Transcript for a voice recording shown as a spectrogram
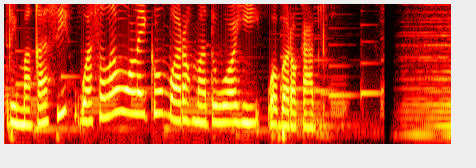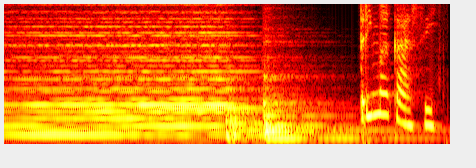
Terima kasih. Wassalamualaikum warahmatullahi wabarakatuh. Terima kasih.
